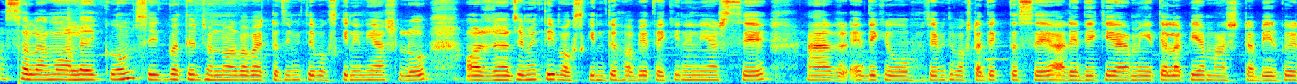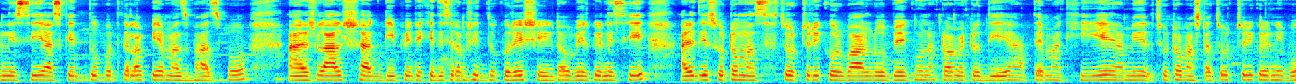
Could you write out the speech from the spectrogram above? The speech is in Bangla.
আসসালামু আলাইকুম। সিকবাতের জন্য ওর বাবা একটা জেমিতি বক্স কিনে নিয়ে আসলো। ওর জেমিতি বক্স কিনতে হবে, তাই কিনে নিয়ে আসছে। আর এদিকে ও জেমিতি বক্সটা দেখতেছে। আর এদিকে আমি তেলাপিয়া মাছটা বের করে নিছি। আজকে দুপুর তেলাপিয়া মাছ ভাজবো। আর লাল শাক ডিপে রেখে দিয়েছিলাম সিদ্ধ করে সেইটাও বের করে নিছি। আর এদিকে ছোটো মাছ চচ্চড়ি করব, আলু, বেগুন আর টমেটো দিয়ে হাতে মাখিয়ে আমি ছোটো মাছটা চচ্চড়ি করে নিব।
